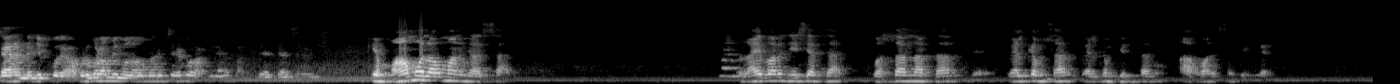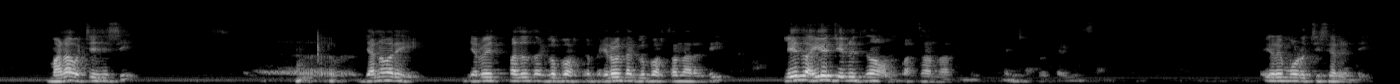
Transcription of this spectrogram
చేరండి అని చెప్పుకోరు అప్పుడు కూడా మిమ్మల్ని అవమానించినట్టు రకంగా జనసేన నుంచి. ఇక మామూలు అవమానం కాదు సార్. రాయబారం చేశారు సార్. వస్తా అన్నారు సార్ వెల్కమ్ సార్ వెల్కమ్ చెప్తాను ఆహ్వానిస్తాను చెప్పారు. మళ్ళా వచ్చేసేసి జనవరి ఇరవై పదో తగ్గులోపు వస్తా ఇరవై తగ్గులోపు వస్తున్నారండి లేదు అయోధ్య ఎన్నికల్లో వస్తున్నారండి నేను చెప్పడం జరిగింది సార్. ఇరవై మూడు వచ్చేసారండి.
